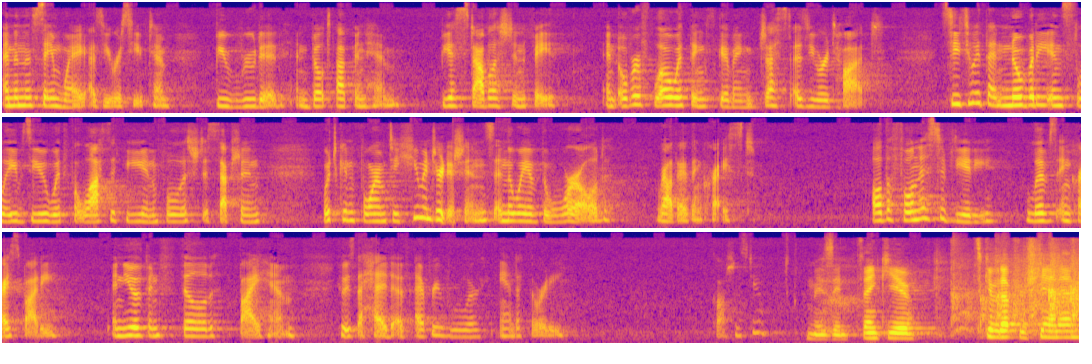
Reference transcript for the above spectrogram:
and in the same way as you received him, be rooted and built up in him, be established in faith, and overflow with thanksgiving, just as you were taught. See to it that nobody enslaves you with philosophy and foolish deception, which conform to human traditions and the way of the world rather than Christ. All the fullness of deity lives in Christ's body and you have been filled by him, who is the head of every ruler and authority. Colossians 2. Amazing. Thank you. Let's give it up for Shannon.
